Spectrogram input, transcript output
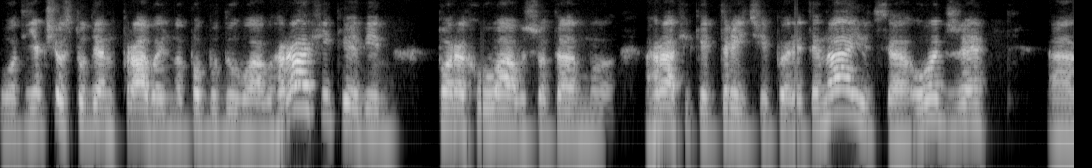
От, якщо студент правильно побудував графіки, він порахував, що там е, графіки тричі перетинаються, отже, е,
